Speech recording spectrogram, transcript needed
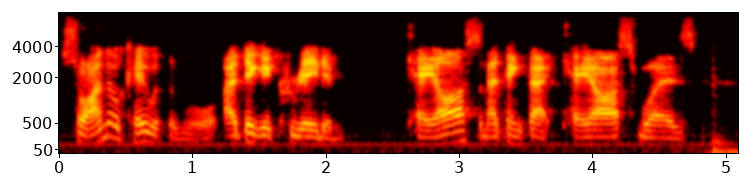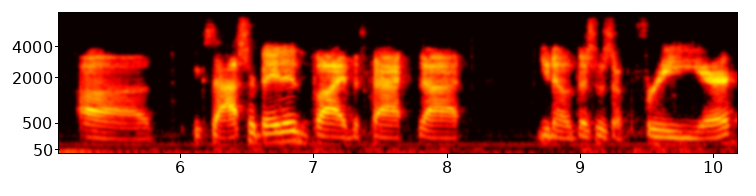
so I'm okay with the rule. I think it created chaos, and I think that chaos was uh, exacerbated by the fact that, you know, this was a free year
